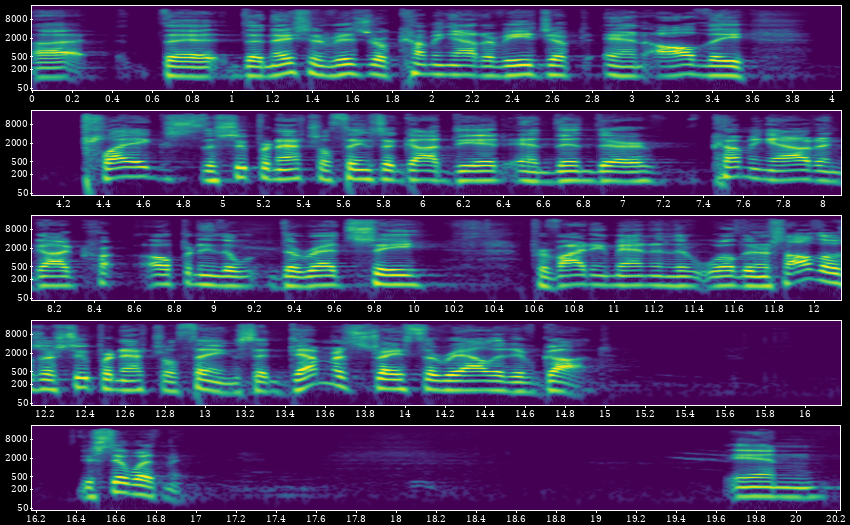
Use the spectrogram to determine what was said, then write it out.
uh, the, the nation of Israel coming out of Egypt and all the plagues, the supernatural things that God did, and then they're coming out and God cr- opening the, the Red Sea providing man in the wilderness, all those are supernatural things that demonstrates the reality of God. You still with me? In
